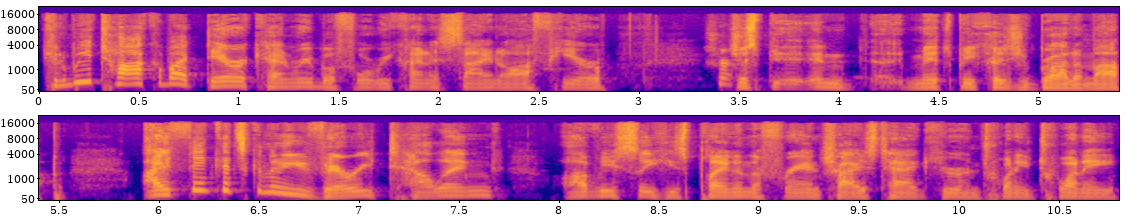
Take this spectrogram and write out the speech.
Can we talk about Derrick Henry before we kind of sign off here? Sure. Just be- and uh, Mitch, because you brought him up, I think it's going to be very telling. Obviously, he's playing on the franchise tag here in 2020.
